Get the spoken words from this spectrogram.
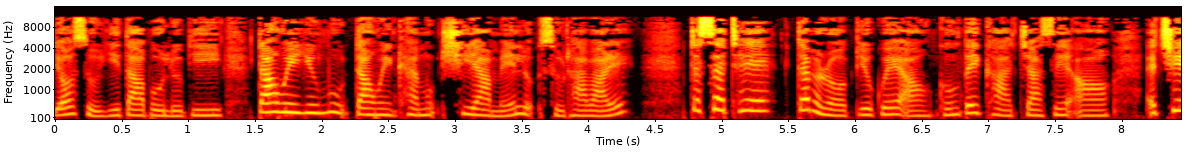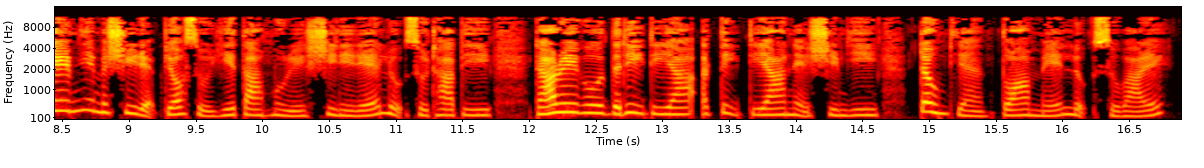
ပြောဆိုရေးသားဖို့ လိုပြီး တာဝန်ယူမှု တာဝန်ခံမှု ရှိရမယ်လို့ ဆိုထားပါတယ်။တဆက်တည်း တပ်မတော်ပြိုကွဲအောင်၊ဂုဏ်သိက္ခာကျဆင်းအောင်၊အခြေအမြစ်မရှိတဲ့ ပြောဆိုရေးသားမှုတွေ ရှိနေတယ်လို့ ဆိုထားပြီး ဒါတွေကို သတိတရား၊အသိတရားနဲ့ ယှဉ်ပြီး တုန့်ပြန်သွားမယ်လို့ ဆိုပါတယ်။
